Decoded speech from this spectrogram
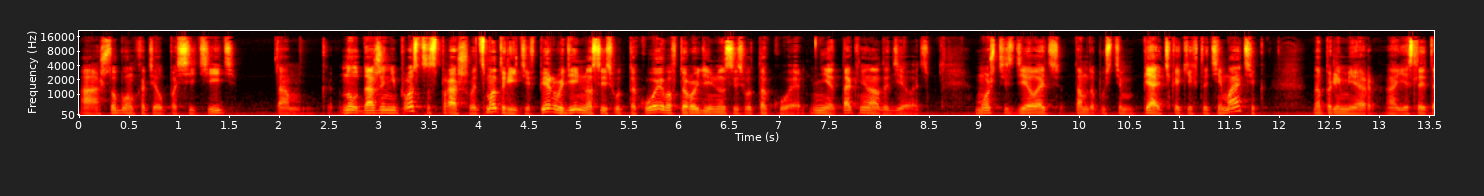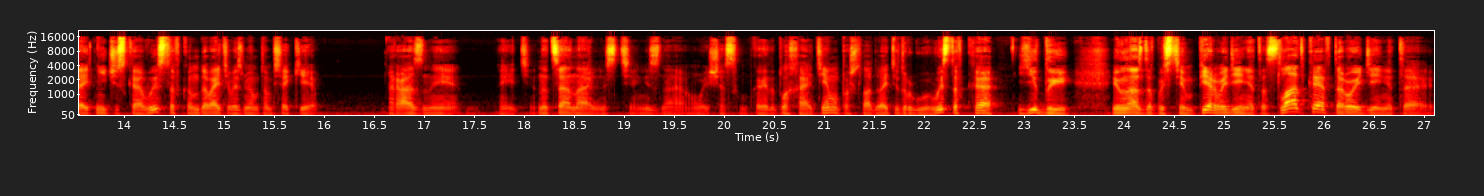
а что бы он хотел посетить, там, ну, даже не просто спрашивать, смотрите, в первый день у нас есть вот такое, во второй день у нас есть вот такое. Нет, так не надо делать. Можете сделать, там, допустим, 5 каких-то тематик, например, а если это этническая выставка, ну, давайте возьмем там всякие разные эти национальности, не знаю, ой, сейчас какая-то плохая тема пошла, давайте другую. Выставка еды. И у нас, допустим, первый день это сладкое, второй день это,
